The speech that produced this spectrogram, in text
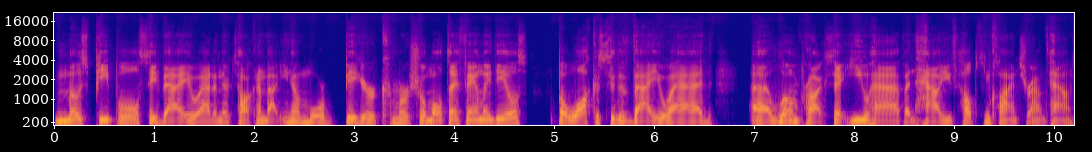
Most people say value add, and they're talking about you know more bigger commercial multifamily deals. But walk us through the value add uh, loan products that you have and how you've helped some clients around town.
